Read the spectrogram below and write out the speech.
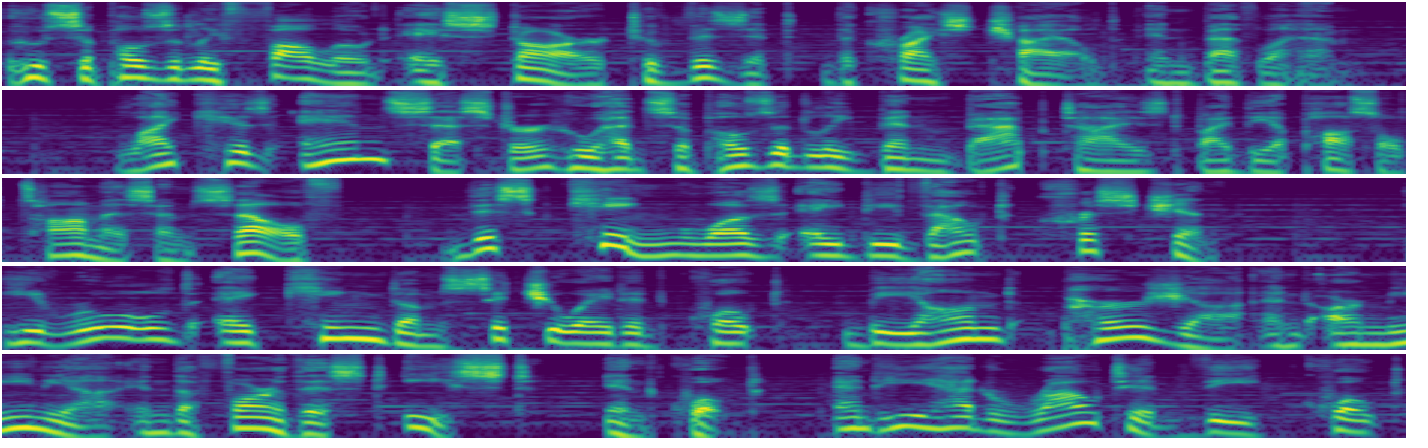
who supposedly followed a star to visit the Christ child in Bethlehem. Like his ancestor, who had supposedly been baptized by the Apostle Thomas himself, this king was a devout Christian. He ruled a kingdom situated, quote, beyond Persia and Armenia in the farthest east, end quote. And he had routed the, quote,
